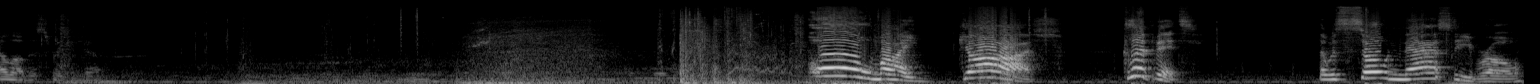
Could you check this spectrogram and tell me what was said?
I love this freaking gun. Oh my gosh! Clip it! That was so nasty, bro.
